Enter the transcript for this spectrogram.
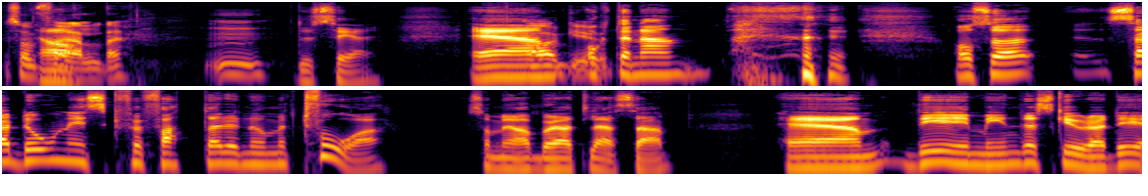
som Ja. förälder. Mm. Du ser. Eh, gud. och, den an- och så eh, sardonisk författare nummer två som jag har börjat läsa. Eh, det är mindre skurar. Det,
